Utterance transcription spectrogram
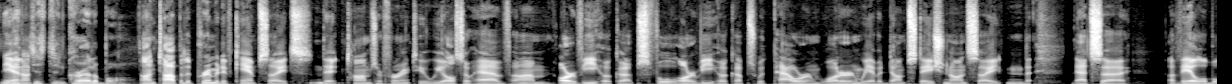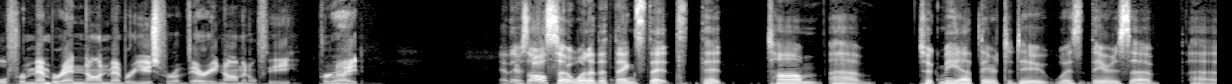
Yeah, and on, just incredible. on top of the primitive campsites that Tom's referring to, we also have um, RV hookups, full RV hookups with power and water, and we have a dump station on site, and th- that's uh, available for member and non-member use for a very nominal fee per Right. night. Yeah, there's also one of the things that that Tom um, took me out there to do was there's a, a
